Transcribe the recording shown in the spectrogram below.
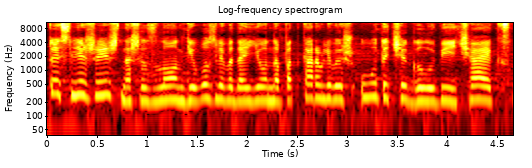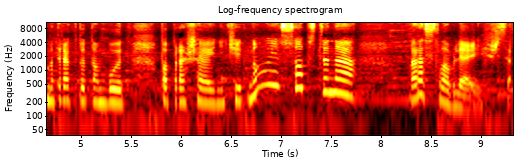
То есть лежишь на шезлонге возле водоема, подкармливаешь уточек, голубей, чаек, смотря кто там будет попрошайничать. Ну и, собственно, расслабляешься.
